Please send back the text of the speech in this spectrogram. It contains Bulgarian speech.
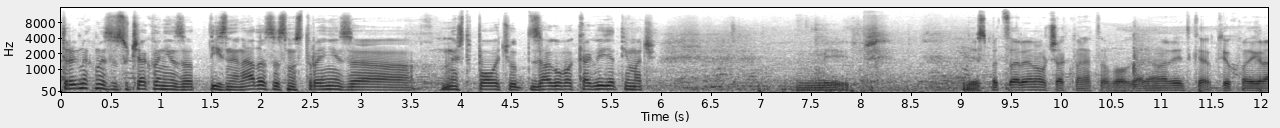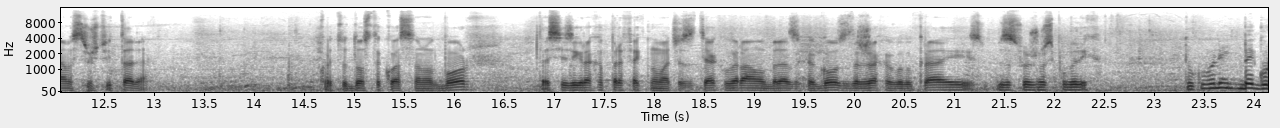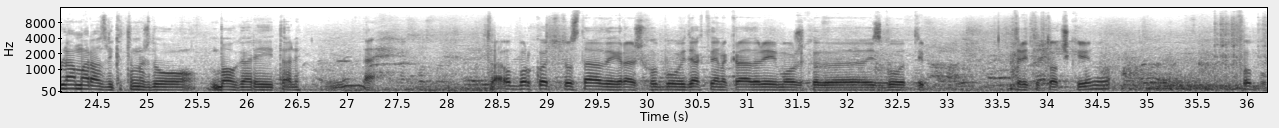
Тръгнахме с очаквания за изненада, с настроение за нещо повече от загуба. Как видят и матч? Ми, ние сме царе на очакванията в България, нали? Така отидохме да играме срещу Италия, който е доста класен отбор. Те си изиграха перфектно мача за тях, рано отбелязаха гол, задържаха го до края и заслужено си победиха. Толкова ли бе голяма разликата между България и Италия? Не. Това е отбор, който те оставя да играеш футбол. Видяхте накрая дали можеха да изгубят и трите точки, но футбол.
